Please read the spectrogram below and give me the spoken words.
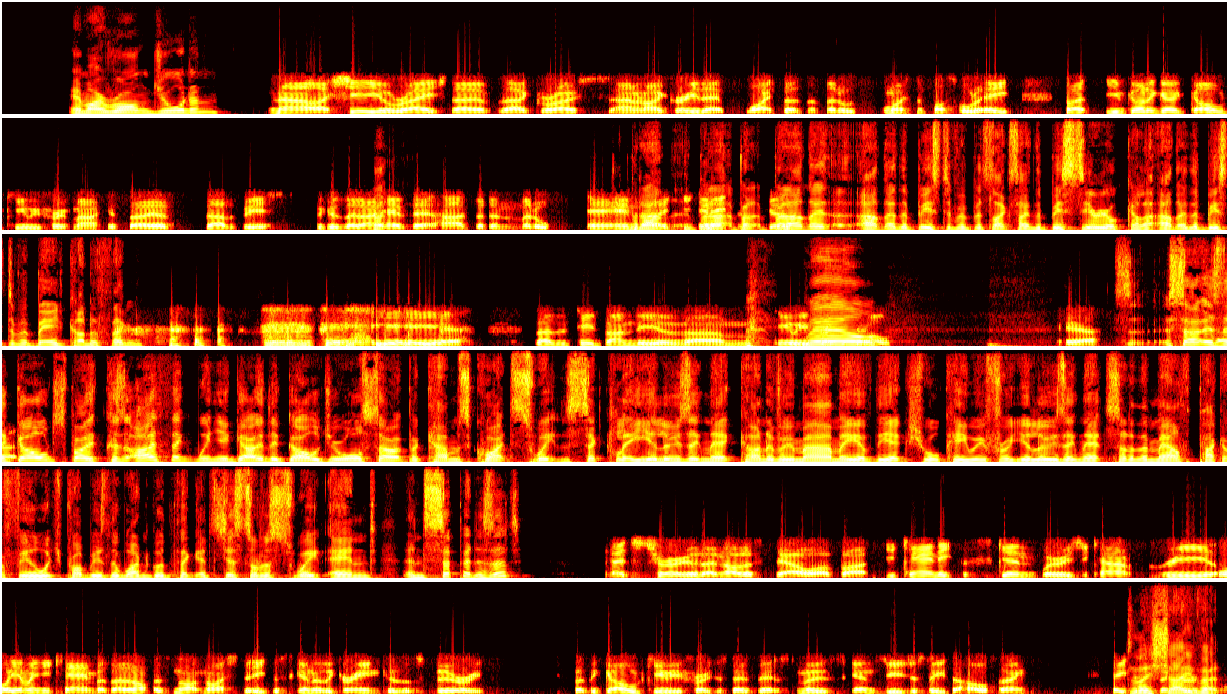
Am I wrong, Jordan? No, I share your rage. They're, they're gross, and I agree that white bit in the middle is almost impossible to eat. But you've got to go gold kiwi fruit Marcus. They are they're the best because they don't but, have that hard bit in the middle. And but, aren't, they, but, but, but, aren't they aren't they the best of a? It's like saying the best serial killer. Aren't they the best of a bad kind of thing? yeah, yeah. They're the Ted Bundy of um, kiwi well, fruit. Yeah. So, so is the gold supposed? Because I think when you go the gold, you also it becomes quite sweet and sickly. You're losing that kind of umami of the actual kiwi fruit. You're losing that sort of the mouth pucker feel, which probably is the one good thing. It's just sort of sweet and insipid, is it? That's true. They're not as sour, but you can eat the skin, whereas you can't really. Well, I mean, you can, but they're not. It's not nice to eat the skin of the green because it's furry. But the gold kiwi fruit just has that smooth skin, so you just eat the whole thing. Eat Do the they shave it?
